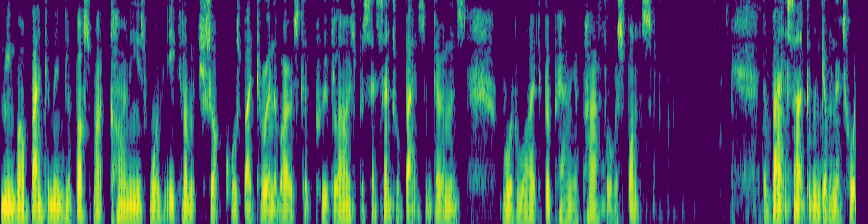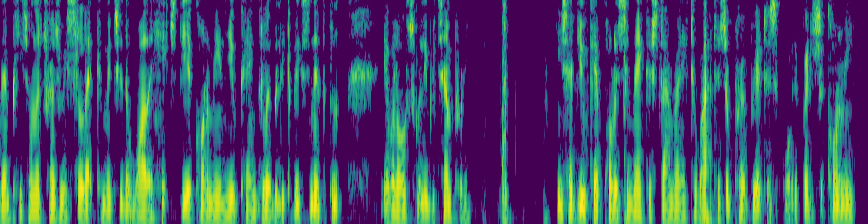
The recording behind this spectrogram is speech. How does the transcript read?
Meanwhile, Bank of England boss Mark Carney has warned the economic shock caused by coronavirus could prove large, but central banks and governments worldwide are preparing a powerful response. The bank's outgoing governor told on the Treasury Select Committee that while the hit to the economy in the UK and globally could be significant, it will ultimately be temporary. He said UK policymakers stand ready to act as appropriate to support the British economy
